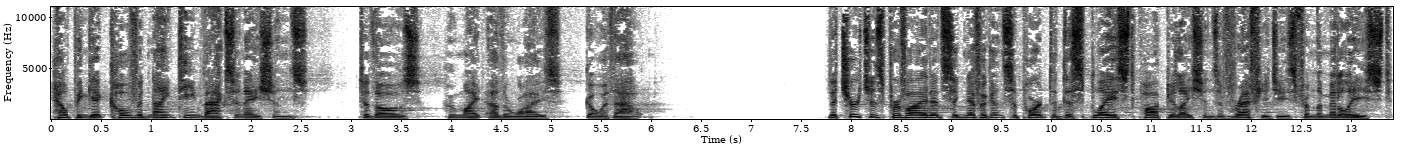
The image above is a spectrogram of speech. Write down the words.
helping get COVID-19 vaccinations to those who might otherwise go without. The church has provided significant support to displaced populations of refugees from the Middle East,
